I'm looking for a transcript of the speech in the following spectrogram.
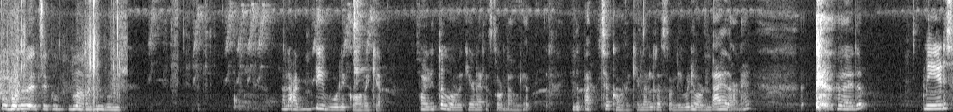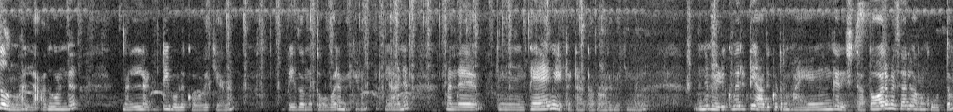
ഫോണ് വെച്ച് കുപ്പി മറിഞ്ഞു പോയി. നല്ല അടിപൊളി കോവയ്ക്ക. പഴുത്ത കോവയ്ക്കാണ് രസം ഉണ്ടാവില്ല ഇത് പച്ച കോവയ്ക്ക. നല്ല രസമുണ്ട്. ഇവിടെ ഉണ്ടായതാണ്. അതായത് മേടിച്ചതൊന്നുമല്ല. അതുകൊണ്ട് നല്ല അടിപൊളി കോവയ്ക്കാണ് അപ്പോൾ ഇതൊന്ന് തോരൻ വെക്കണം. ഞാൻ മറ്റേ തേങ്ങ ഇട്ടിട്ടാണ് കേട്ടോ തോരൻ വെക്കുന്നത്. ഇതിന് മെഴുക്കുവരട്ടി ആദ്യക്കൂട്ടന് ഭയങ്കര ഇഷ്ടമാണ് തോരൻ വെച്ചാലും അവൻ കൂട്ടും.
